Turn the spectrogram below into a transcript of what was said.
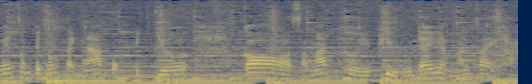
ไม่จำเป็นต้องแต่งหน้าปกปิดเยอะ ก็สามารถเผยผิวได้อย่างมั่นใจค่ะ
